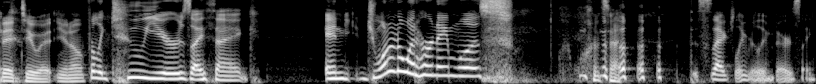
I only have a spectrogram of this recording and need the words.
committed to it. You know, For like two years, I think. And do you want to know what her name was? what's that? This is actually really embarrassing.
